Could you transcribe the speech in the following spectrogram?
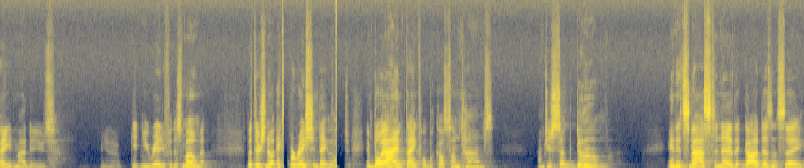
paid my dues, you know, getting you ready for this moment. But there's no expiration date. And boy, I am thankful because sometimes I'm just so dumb and it's nice to know that God doesn't say,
